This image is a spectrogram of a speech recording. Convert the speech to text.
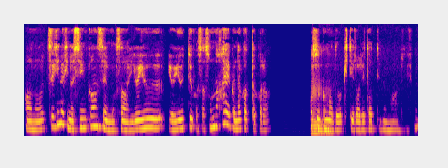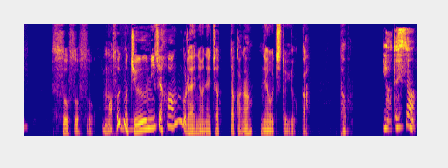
あの、次の日の新幹線もさ、余裕、余裕っていうかさ、そんな早くなかったから、遅くまで起きてられたっていうのもあるでしょ、そうそうそう。まあそれでも12時半ぐらいには寝ちゃったかな？寝落ちというか。多分。いや、私さ、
